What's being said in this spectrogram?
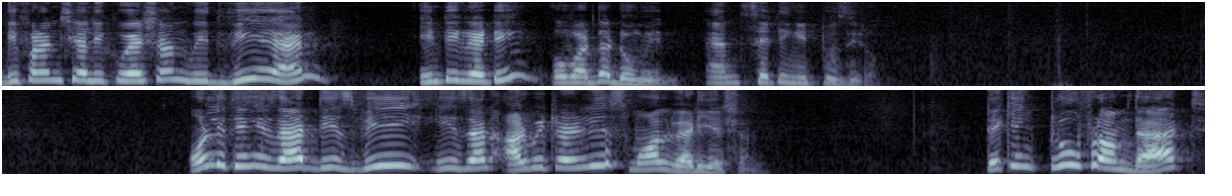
differential equation with V and integrating over the domain and setting it to 0. Only thing is that this V is an arbitrarily small variation. Taking clue from that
